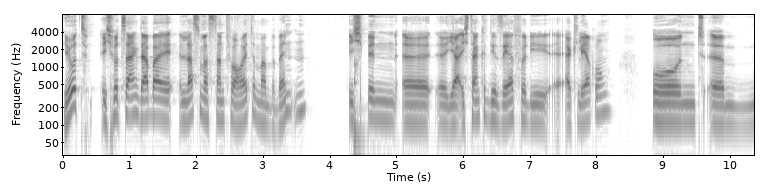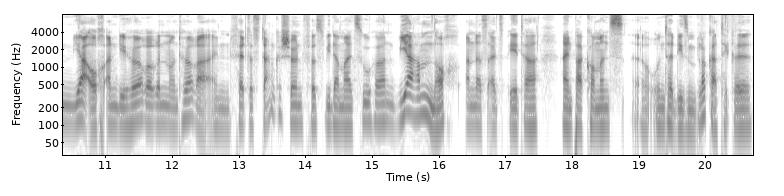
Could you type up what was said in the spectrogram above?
Gut, ich würde sagen, dabei lassen wir es dann für heute mal bewenden. Ich bin, äh, äh, ja, ich danke dir sehr für die Erklärung und ähm, ja, auch an die Hörerinnen und Hörer ein fettes Dankeschön fürs wieder mal zuhören. Wir haben noch, anders als Peter, ein paar Comments äh, unter diesem Blogartikel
